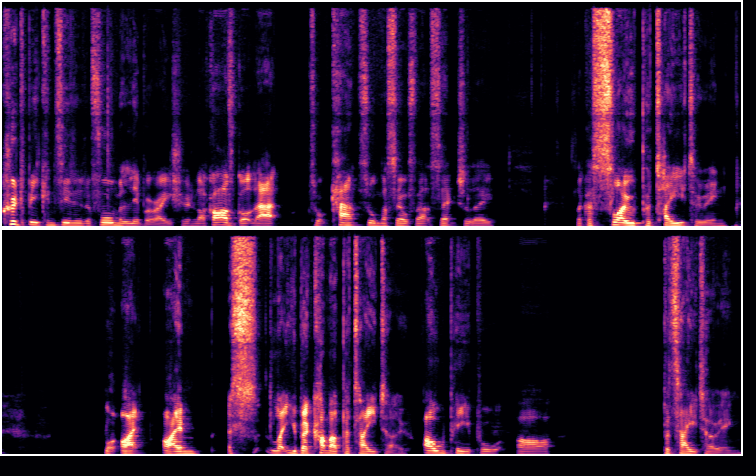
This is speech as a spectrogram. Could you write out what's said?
could be considered a form of liberation. Like I've got that sort of cancel myself out sexually, like a slow potatoing. Like I, I'm like you become a potato. Old people are potatoing.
